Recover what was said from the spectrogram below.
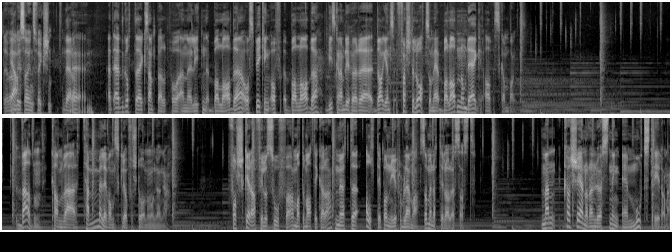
Det er veldig science fiction. det er det. eh, Et, et godt eksempel på en liten ballade. Og speaking of ballade, vi skal nemlig høre dagens første låt, som er 'Balladen om deg' av Skambank. Verden kan være temmelig vanskelig å forstå noen ganger. Forskere, filosofer og matematikere møter alltid på nye problemer som er nødt til å løses. Men hva skjer når en løsning er motstridende?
